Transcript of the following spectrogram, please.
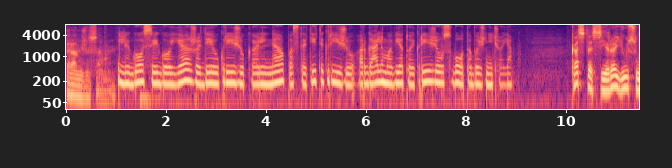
Per amžius amen. Lygos eigoje žadėjau kryžių kalne pastatyti kryžių. Ar galima vietoj kryžiaus votą bažnyčioje? Kas tas yra jūsų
